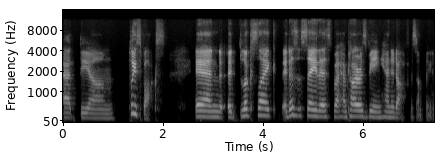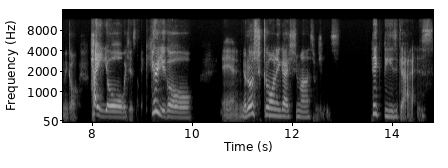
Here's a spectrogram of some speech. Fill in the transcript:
at the um police box. And it looks like it doesn't say this, but Hamtaro is being handed off for something. And they go, Hi yo, which is like, here you go. And yoroshiku onegaishimasu, which is take these guys.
